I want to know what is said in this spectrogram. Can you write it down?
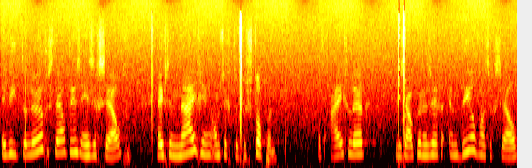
En wie teleurgesteld is in zichzelf, heeft een neiging om zich te verstoppen. Of eigenlijk, je zou kunnen zeggen, een deel van zichzelf,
